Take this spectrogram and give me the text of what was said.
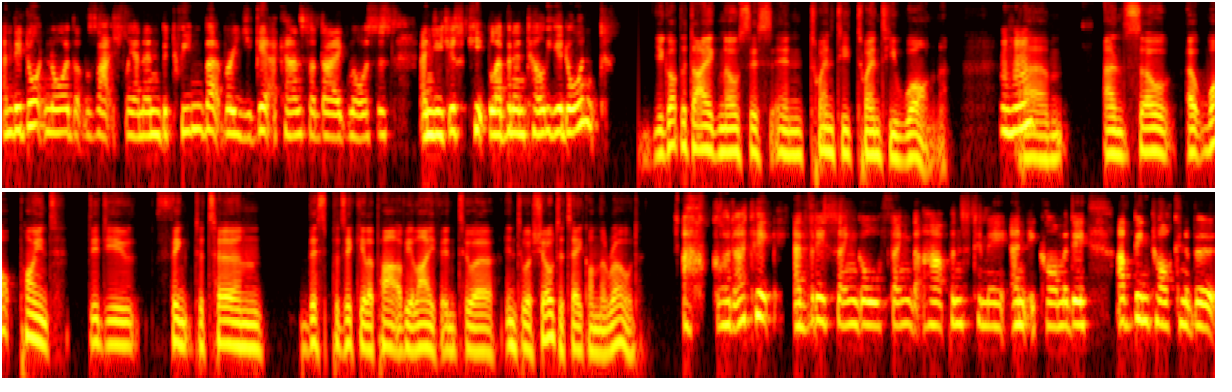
and they don't know that there's actually an in between bit where you get a cancer diagnosis and you just keep living until you don't. You got the diagnosis in 2021. Mm-hmm. Um, and so, at what point did you think to turn this particular part of your life into a into a show to take on the road? Oh God, I take every single thing that happens to me into comedy. I've been talking about,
